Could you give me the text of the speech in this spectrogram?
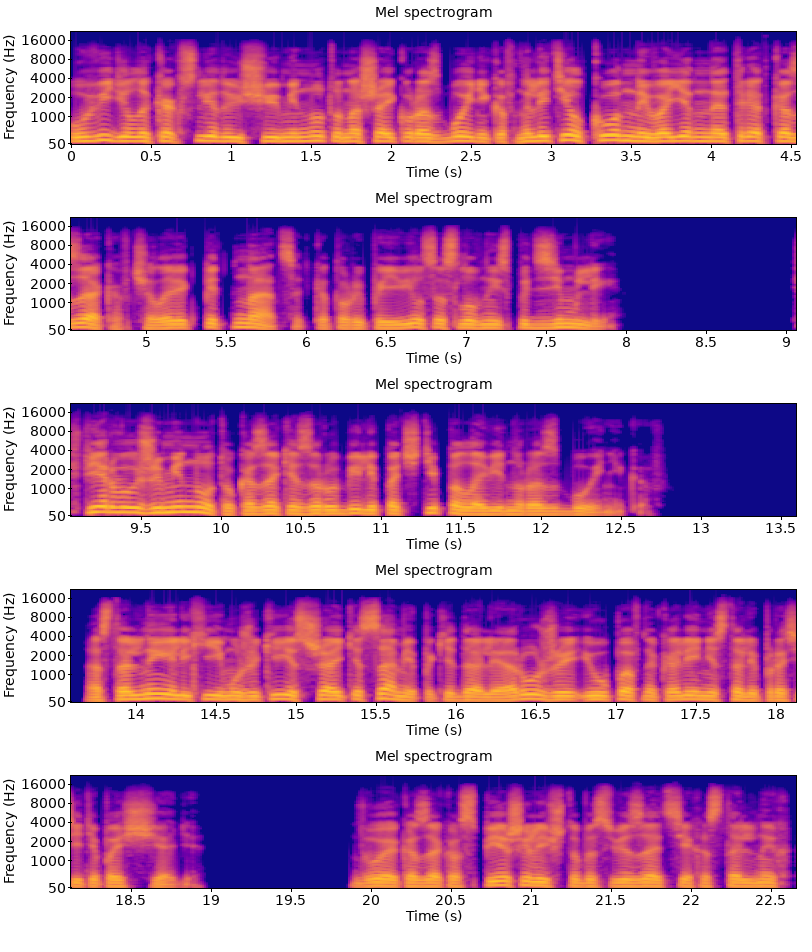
увидела, как в следующую минуту на шайку разбойников налетел конный военный отряд казаков, человек 15, который появился словно из-под земли. В первую же минуту казаки зарубили почти половину разбойников. Остальные лихие мужики из шайки сами покидали оружие и, упав на колени, стали просить о пощаде. Двое казаков спешились, чтобы связать всех остальных,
